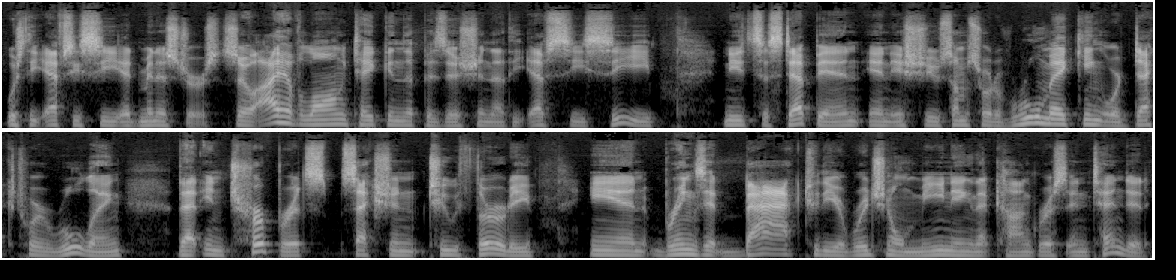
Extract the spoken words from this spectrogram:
which the FCC administers. So I have long taken the position that the FCC needs to step in and issue some sort of rulemaking or declaratory ruling that interprets Section 230 and brings it back to the original meaning that Congress intended.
